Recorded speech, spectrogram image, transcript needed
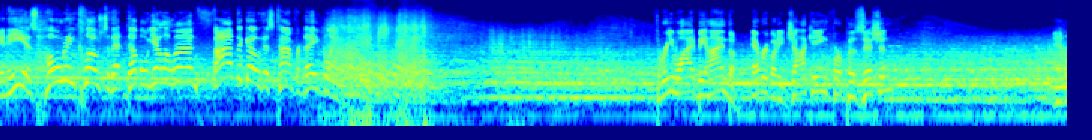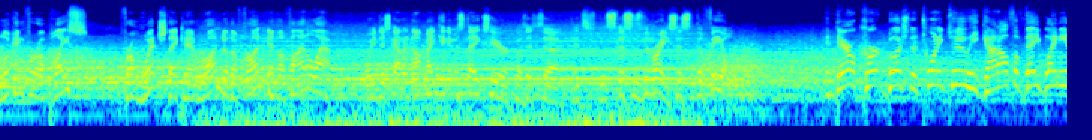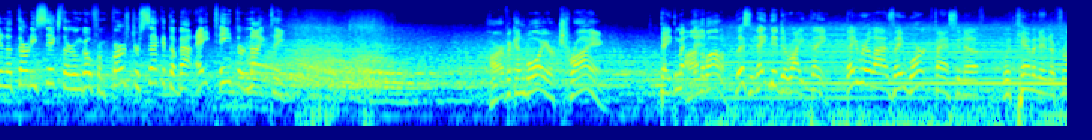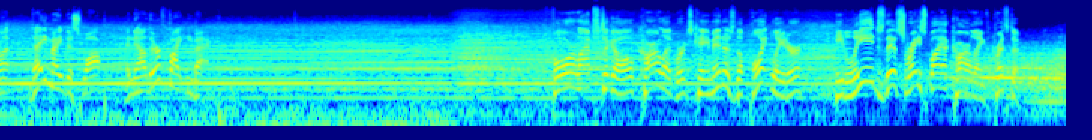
And he is holding close to that double yellow line. Five to go this time for Dave Blaney. Three wide behind them. Everybody jockeying for position and looking for a place from which they can run to the front in the final lap. We just got to not make any mistakes here because it's, uh, it's, it's this is the race. This is the field. And Darrell Kurt Busch in the 22, he got off of Dave Blaney in the 36. They're going to go from first or second to about 18th or 19th. Harvick and Bowyer trying they, on they, the bottom. Listen, they did the right thing. They realized they weren't fast enough with Kevin in the front. They made the swap, and now they're fighting back. Four laps to go. Carl Edwards came in as the point leader. He leads this race by a car length. Krista.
